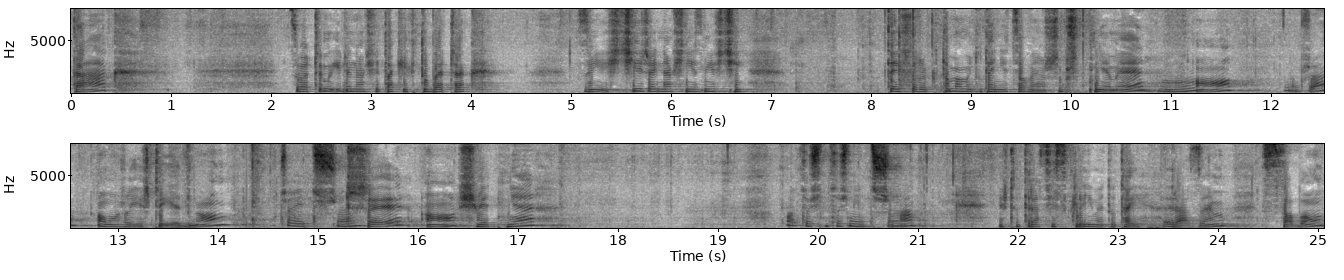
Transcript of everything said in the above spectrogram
tak. Zobaczymy, ile nam się takich tubeczek zmieści. Jeżeli nam się nie zmieści tej szerok, to mamy tutaj nieco węższy, przytniemy. O, Dobrze, o, może jeszcze jedną. czyli trzy. Trzy. O, świetnie. O, coś, coś nie trzyma. Jeszcze teraz je skleimy tutaj razem z sobą.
